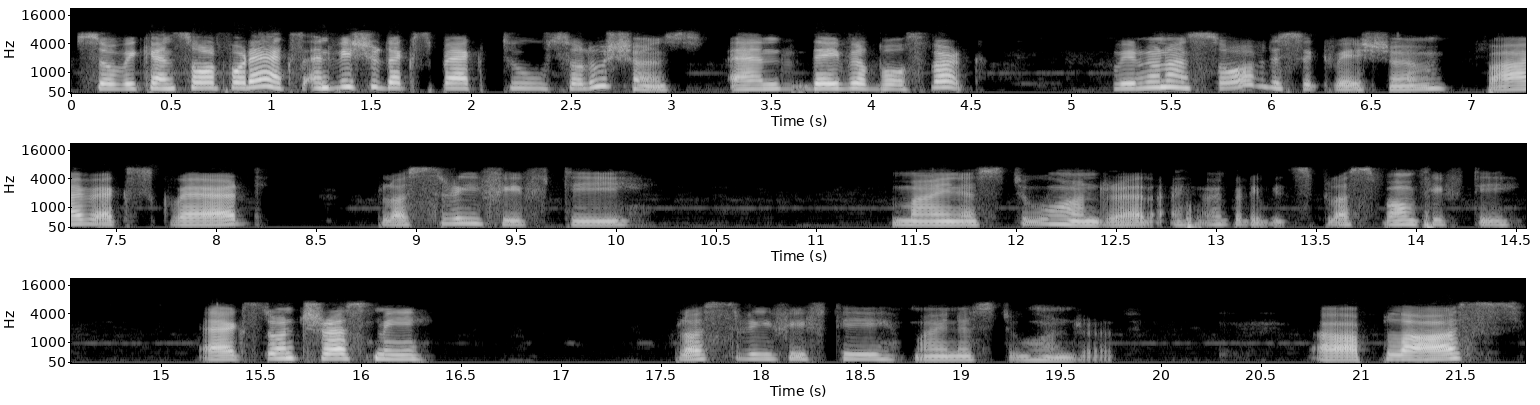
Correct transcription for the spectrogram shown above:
So we can solve for x and we should expect two solutions and they will both work. We're gonna solve this equation, 5x squared plus 350 minus 200. I, I believe it's plus 150. X, don't trust me. Plus 350 minus 200. Uh, plus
